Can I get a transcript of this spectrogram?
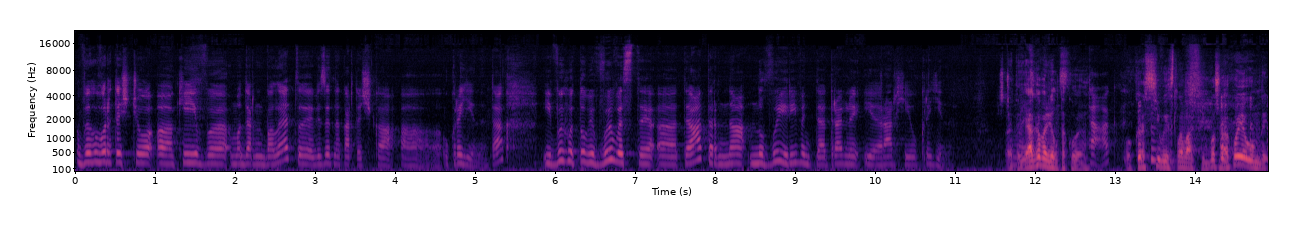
Ви говорите, що е, Київ Модерн Балет е, візитна карточка е, України, так? І ви готові вивести е, театр на новий рівень театральної ієрархії України. Що Это мається я на говорил увазі? такое? Так. О, красивые словаки. Боже, какой я умный.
